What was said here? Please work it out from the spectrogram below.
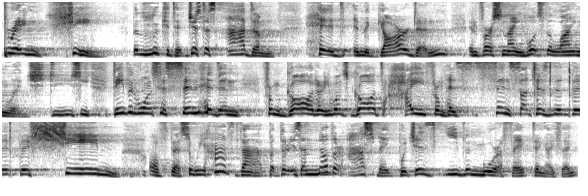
bring shame? But look at it. Just as Adam hid in the garden in verse 9. What's the language? Do you see? David wants his sin hidden from God, or he wants God to hide from his sin, such as the, the, the shame of this. So we have that, but there is another aspect which is even more affecting, I think.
